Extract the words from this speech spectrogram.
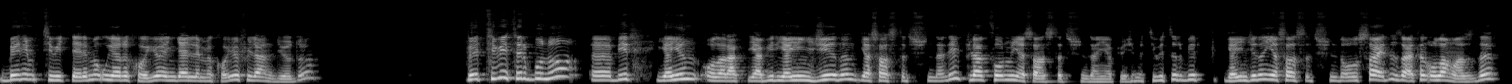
benim tweetlerime uyarı koyuyor, engelleme koyuyor filan diyordu. Ve Twitter bunu e, bir yayın olarak ya bir yayıncının yasal statüsünden değil platformun yasal statüsünden yapıyor. Şimdi Twitter bir yayıncının yasal statüsünde olsaydı zaten olamazdı.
